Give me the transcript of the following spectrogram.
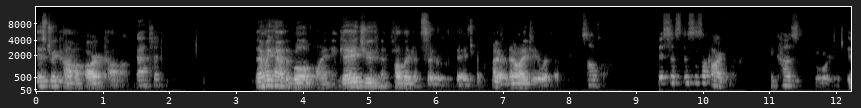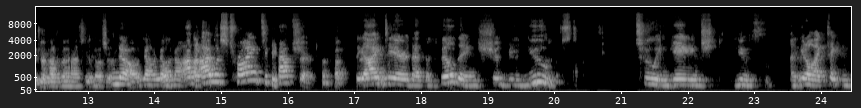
History, comma, art, comma. Gotcha. Then we have the bullet point, engage youth in public and civic engagement. I have no idea what that means. So, This is, this is a hard one, because Did your husband ask you about it? No, no, no, no, I, I was trying to capture the idea that the building should be used to engage youth. And, you know, like taking,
